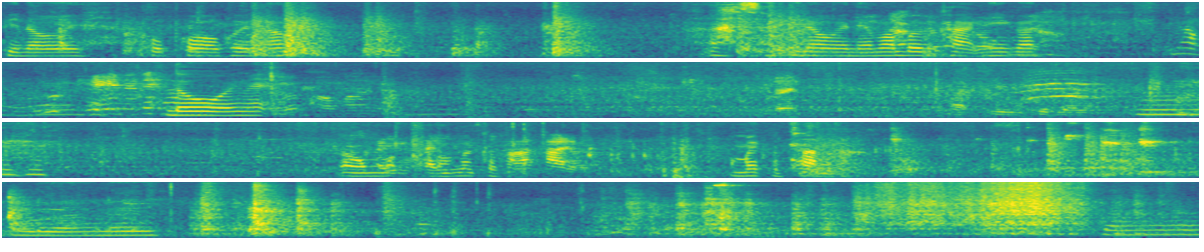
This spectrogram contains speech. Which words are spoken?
พี่น้องเอ้ยพอพอเพิ่นเนาะอะสพี่น้องเอ้ยเนี่ยมาเบิ่งข้างนี้ก่อนยังเลยโดยแม่ตัดคิวขึ้น เลยอืมเอามาเอามันกระขาเอาไม่กระชัน เหลืองเลยว้าว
